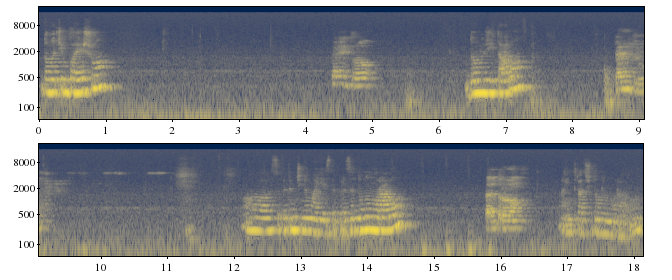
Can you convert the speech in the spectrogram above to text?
Domnul Cimpoieșu? Pentru. Domnul Jitaru? Pentru. Uh, să vedem cine mai este prezent. Domnul Moraru? Pentru. A intrat și domnul Moraru.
